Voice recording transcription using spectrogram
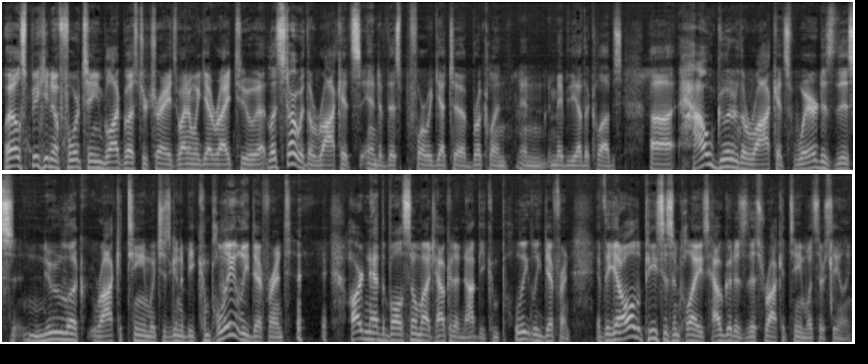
Well, speaking of 14 blockbuster trades, why don't we get right to it? Let's start with the Rockets end of this before we get to Brooklyn and maybe the other clubs. Uh, how good are the Rockets? Where does this new look Rocket team, which is going to be completely different, Harden had the ball so much, how could it not be completely different? If they get all the pieces in place, how good is this Rocket team? What's their ceiling?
